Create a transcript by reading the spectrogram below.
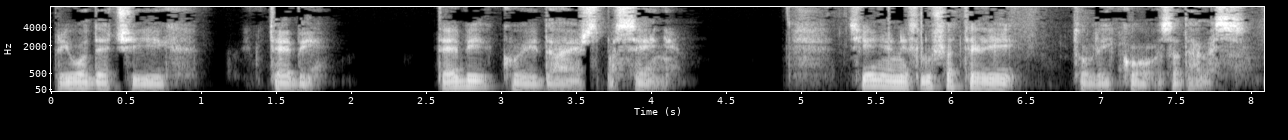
privodeći ih tebi, tebi koji daješ spasenje. Cijenjeni slušatelji, toliko za danas.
